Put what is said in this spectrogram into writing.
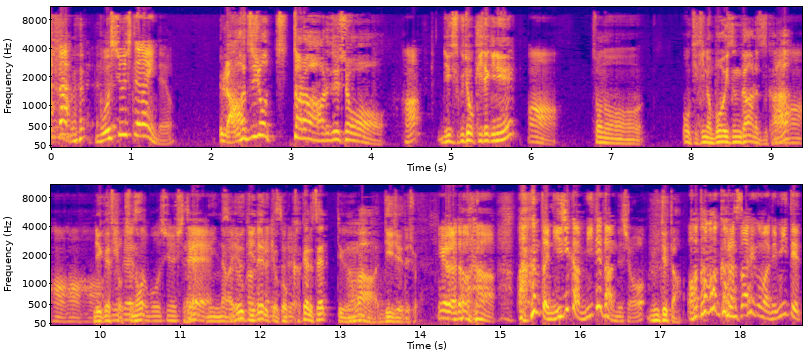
募集してないんだよ。ラジオっつったら、あれでしょは？う。ディスクジョッキー的に？ああ。その、おお聞きのボーイズンガールズかあはあはあら、リクエスト募集しねて、みんなが勇気出る曲をかけるぜっていうのが DJ でしょ。いやだから、あんた2時間見てたんでしょ？見てた。頭から最後まで見て見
